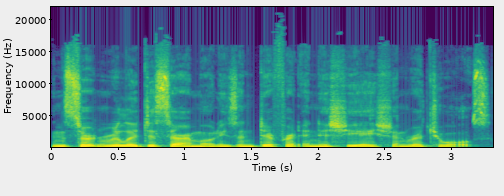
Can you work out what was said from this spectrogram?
in certain religious ceremonies and different initiation rituals.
